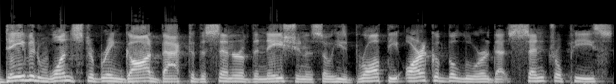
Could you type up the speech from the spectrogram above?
David wants to bring God back to the center of the nation, and so he's brought the ark of the Lord, that central piece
